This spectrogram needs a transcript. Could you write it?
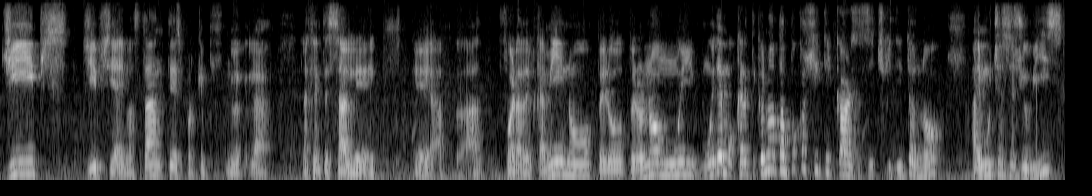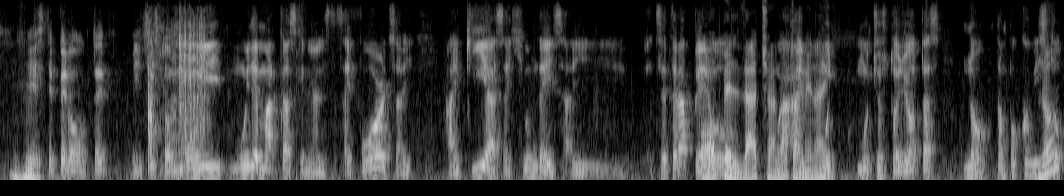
Jeeps, Jeeps sí hay bastantes, porque pues, la, la- la gente sale eh, a, a fuera del camino, pero, pero no muy, muy democrático. No, tampoco city cars así chiquititos, no. Hay muchas SUVs, este, pero te- insisto, muy, muy de marcas generalistas. Hay Fords, hay, hay Kias, hay Hyundais, hay etcétera, pero Opel, Dacia, ¿no? También hay. mu- muchos Toyotas. No, tampoco he visto.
